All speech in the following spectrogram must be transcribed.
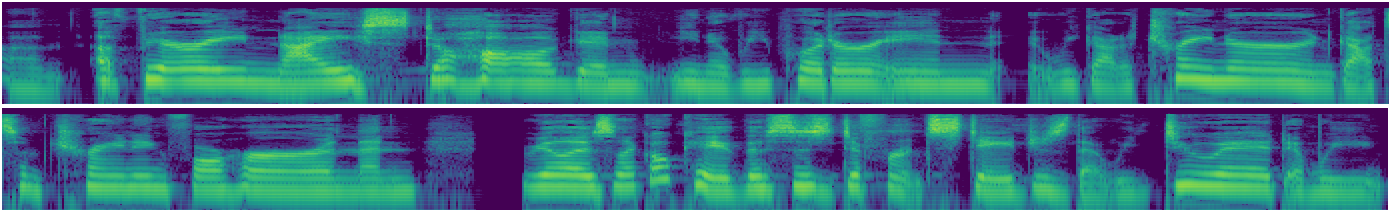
um, a very nice dog, and you know, we put her in. We got a trainer and got some training for her, and then realized like, okay, this is different stages that we do it, and we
